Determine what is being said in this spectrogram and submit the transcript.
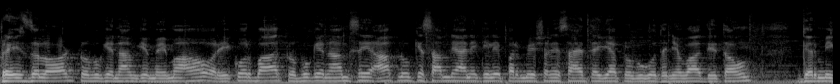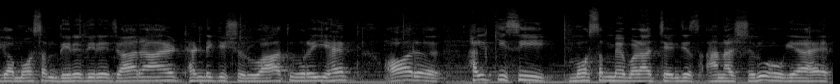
प्रेज द लॉर्ड प्रभु के नाम की महिमा हो। और एक और बार प्रभु के नाम से आप लोग के सामने आने के लिए परमेश्वर ने सहायता किया प्रभु को धन्यवाद देता हूँ। गर्मी का मौसम धीरे धीरे जा रहा है, ठंड की शुरुआत हो रही है। और हल्की सी मौसम में बड़ा चेंजेस आना शुरू हो गया है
